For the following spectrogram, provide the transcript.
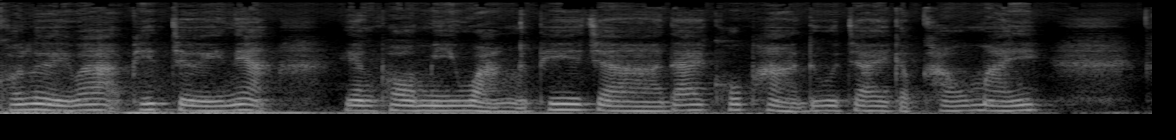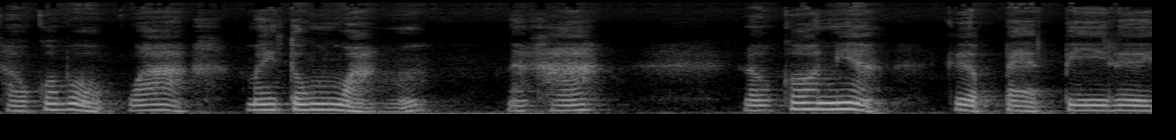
เขาเลยว่าพี่เจยเนี่ยยังพอมีหวังที่จะได้คบหาดูใจกับเขาไหม เขาก็บอกว่าไม่ต้องหวังนะคะ แล้วก็เนี่ย กือบ 8 ปีเลย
